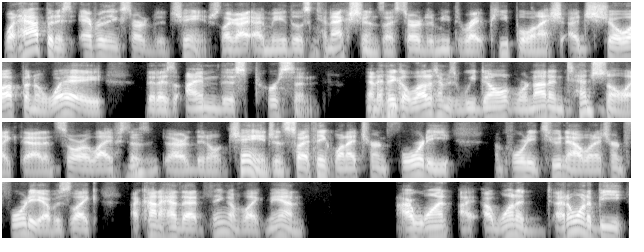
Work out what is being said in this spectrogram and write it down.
what happened is everything started to change like I, I made those connections i started to meet the right people and I sh- i'd show up in a way that as i'm this person and I think a lot of times we don't, we're not intentional like that. And so our lives mm-hmm. doesn't, or they don't change. And so I think when I turned 40, I'm 42 now. When I turned 40, I was like, I kind of had that thing of like, man, I want, I, I want to, I don't want to be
